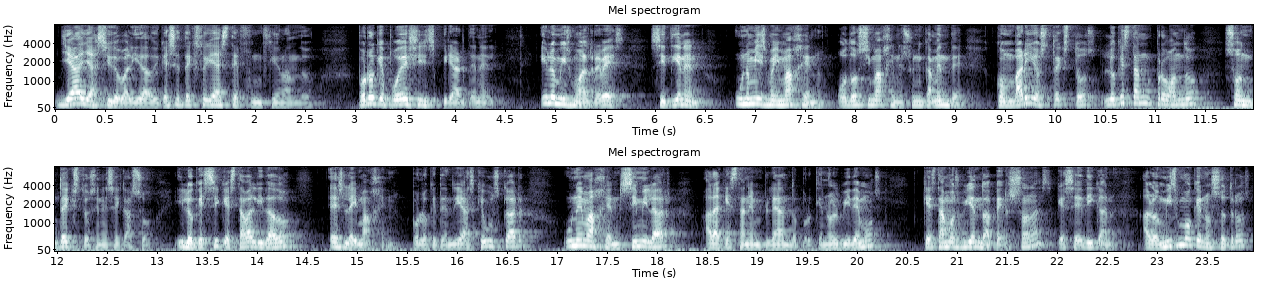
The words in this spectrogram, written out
ya haya sido validado y que ese texto ya esté funcionando, por lo que puedes inspirarte en él. Y lo mismo al revés, si tienen una misma imagen o dos imágenes únicamente con varios textos, lo que están probando son textos en ese caso, y lo que sí que está validado es la imagen, por lo que tendrías que buscar una imagen similar a la que están empleando, porque no olvidemos que estamos viendo a personas que se dedican a lo mismo que nosotros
